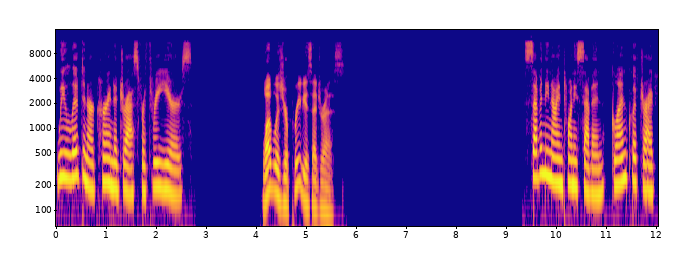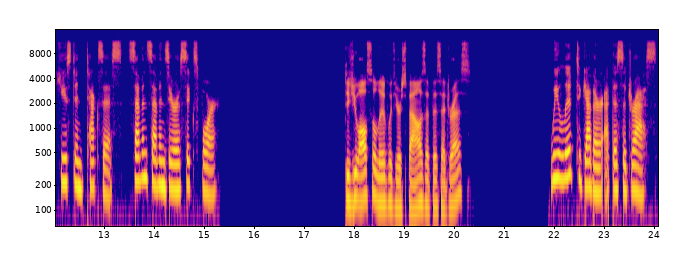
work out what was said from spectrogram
We lived in our current address for three years. What was your previous address? 7927 Glen Cliff Drive, Houston, Texas 77064. Did you also live with your spouse at this address? We lived together at this address.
